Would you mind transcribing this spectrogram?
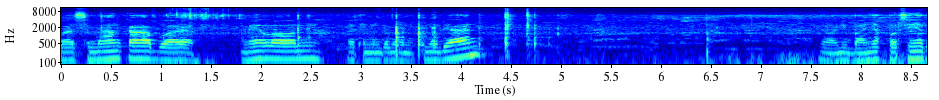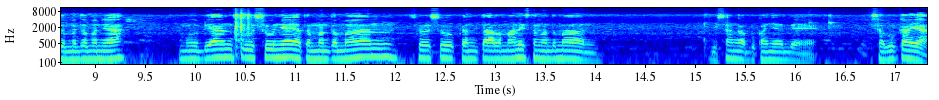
buah semangka buah melon ya teman-teman. Kemudian nah ini banyak porsinya teman-teman ya kemudian susunya ya teman-teman. Susu kental manis teman-teman. Bisa nggak bukanya deh bisa buka ya?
